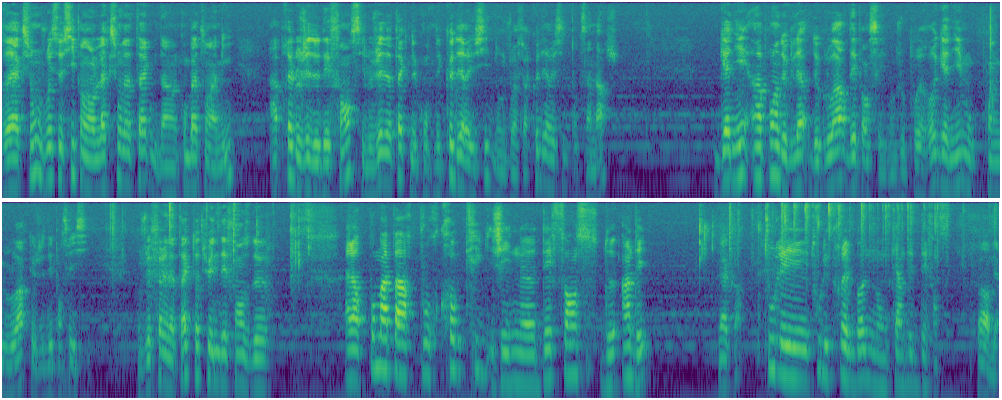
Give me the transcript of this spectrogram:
réaction. Jouer ceci pendant l'action d'attaque d'un combattant ami. Après le jet de défense, si le jet d'attaque ne contenait que des réussites, donc je dois faire que des réussites pour que ça marche, gagner un point de, gloire dépensé. Donc je pourrais regagner mon point de gloire que j'ai dépensé ici. Donc je vais faire une attaque. Toi tu as une défense de... Alors pour ma part, pour Krog Krieg, j'ai une défense de 1D. D'accord. Tous les, tous les n'ont qu'un dé de défense. Fort bien.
